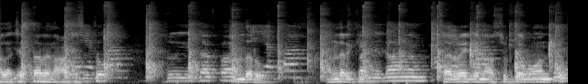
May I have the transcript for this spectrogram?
అలా చెప్తారని ఆశిస్తూ అందరూ అందరికీ నిదానం సర్వేజన సుఖభవంతు.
